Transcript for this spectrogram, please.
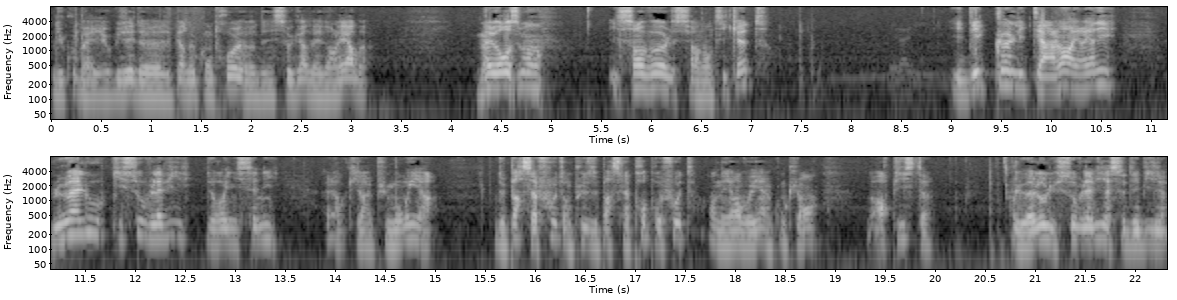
Du coup, bah, il est obligé de, de perdre le contrôle. euh, Denis Auger d'aller dans l'herbe. Malheureusement, il s'envole sur un anti-cut. Il décolle littéralement. Et regardez, le halo qui sauve la vie de Roy Nissani. Alors qu'il aurait pu mourir de par sa faute, en plus de par sa propre faute, en ayant envoyé un concurrent hors piste. Le halo lui sauve la vie à ce débile.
